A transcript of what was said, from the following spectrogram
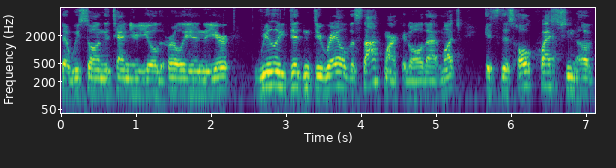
that we saw in the 10-year yield earlier in the year really didn't derail the stock market all that much. It's this whole question of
